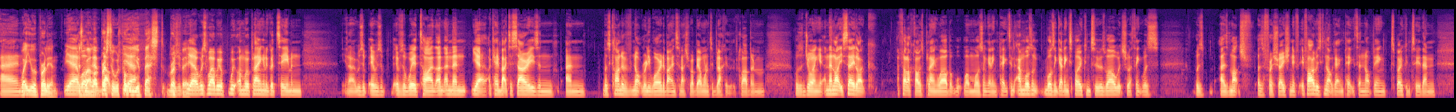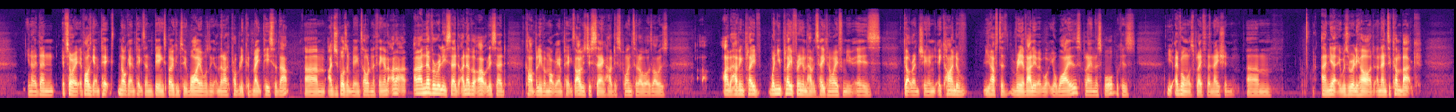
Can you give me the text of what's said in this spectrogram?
And where you were brilliant. Yeah, as well, well. Like Bristol was probably yeah. your best rugby. yeah, it was where we were, we, and we were playing in a good team, and you know, it was a, it was a, it was a weird time, and, and then yeah, I came back to Sarries and and was kind of not really worried about international rugby. I wanted to be back at the club and was enjoying it, and then like you say, like I felt like I was playing well, but one wasn't getting picked, and, and wasn't wasn't getting spoken to as well, which I think was was as much as a frustration. If if I was not getting picked and not being spoken to, then you know, then if sorry, if I was getting picked, not getting picked and being spoken to, why I wasn't, then I probably could make peace with that. Um, I just wasn't being told anything, and, and, I, and I never really said, I never outwardly said, can't believe I'm not getting picked. I was just saying how disappointed I was. I was, I having played when you play for England, and have it taken away from you it is gut wrenching, and it kind of you have to reevaluate what your why is playing the sport because you, everyone wants to play for the nation. Um, and yeah, it was really hard. And then to come back,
